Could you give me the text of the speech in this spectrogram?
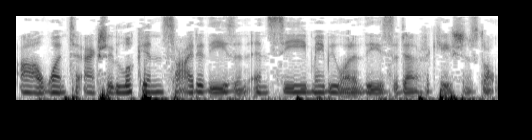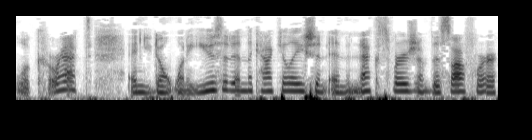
uh, want to actually look inside of these and, and see maybe one of these identifications don't look correct and you don't want to use it in the calculation, in the next version of the software,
